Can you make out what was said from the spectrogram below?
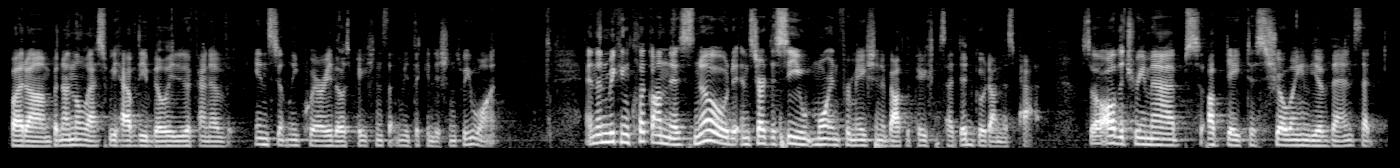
But, um, but nonetheless, we have the ability to kind of instantly query those patients that meet the conditions we want. And then we can click on this node and start to see more information about the patients that did go down this path. So all the tree maps update to showing the events that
